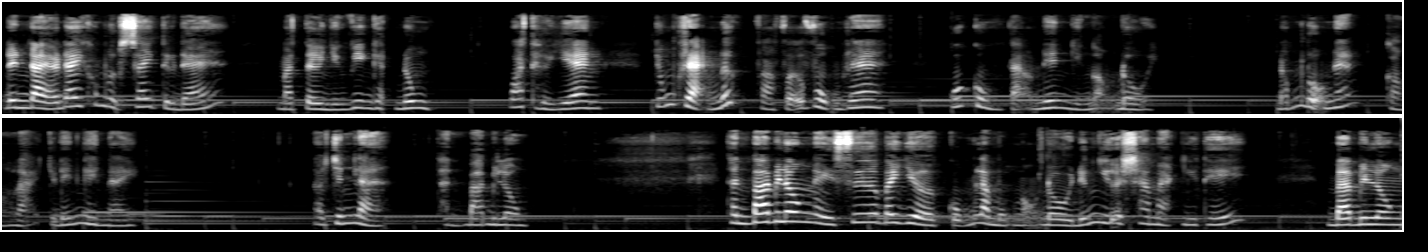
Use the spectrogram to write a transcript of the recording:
đền đài ở đây không được xây từ đá mà từ những viên gạch nung. Qua thời gian, chúng rạn nứt và vỡ vụn ra, cuối cùng tạo nên những ngọn đồi. Đóng đổ nát còn lại cho đến ngày này. Đó chính là thành Babylon. Thành Babylon ngày xưa bây giờ cũng là một ngọn đồi đứng giữa sa mạc như thế. Babylon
